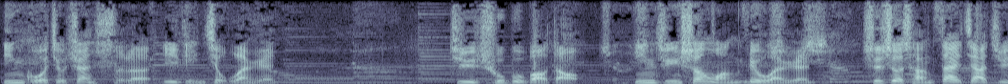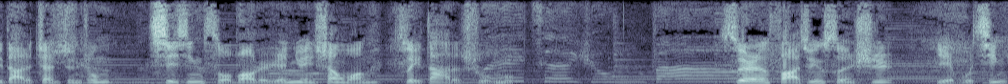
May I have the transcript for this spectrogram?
英国就战死了一点九万人。据初步报道，英军伤亡六万人，是这场代价巨大的战争中迄今所报的人员伤亡最大的数目。虽然法军损失也不轻，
